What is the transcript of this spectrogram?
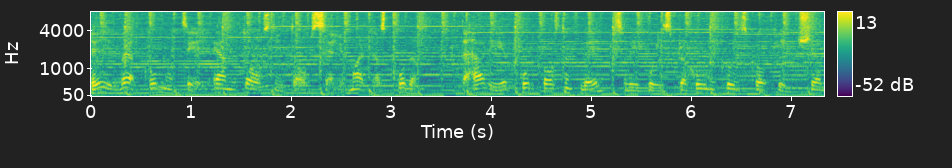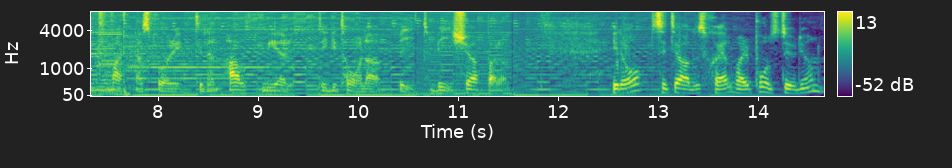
Hej och välkomna till ännu ett avsnitt av Sälj och marknadspodden. Det här är podcasten för dig som vill få inspiration och kunskap kring försäljning och marknadsföring till den allt mer digitala B2B-köparen. Idag sitter jag alldeles själv här i poddstudion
